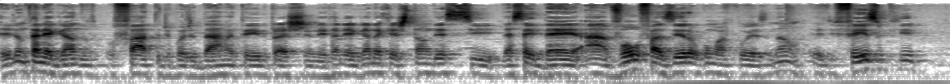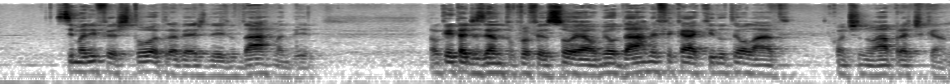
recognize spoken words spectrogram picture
Ele não está negando o fato de Bodhidharma ter ido para a China, ele está negando a questão desse, dessa ideia, ah, vou fazer alguma coisa. Não, ele fez o que se manifestou através dele, o Dharma dele. Então, quem está dizendo para o professor é: o meu Dharma é ficar aqui do teu lado, continuar praticando.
